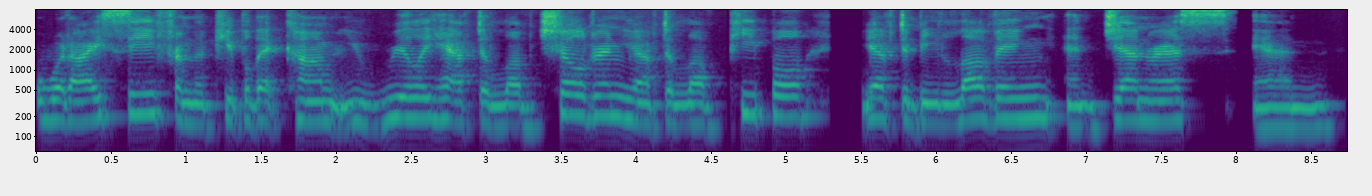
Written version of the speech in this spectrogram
what I see from the people that come, you really have to love children. You have to love people. you have to be loving and generous and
